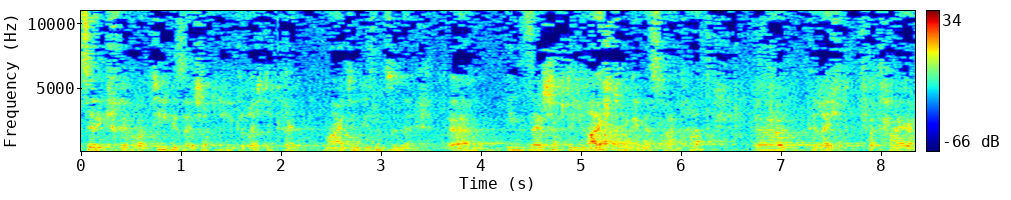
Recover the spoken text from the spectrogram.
Zelekratie, gesellschaftliche Gerechtigkeit meint in diesem Sinne ähm, den gesellschaftlichen Reichtum, den das Land hat, äh, gerecht verteilen.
